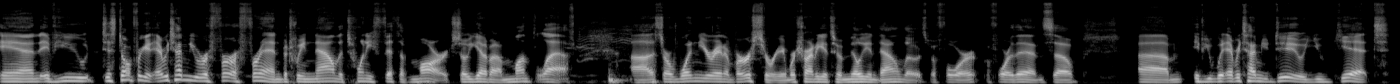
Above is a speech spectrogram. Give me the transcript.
And if you just don't forget, every time you refer a friend between now and the 25th of March, so you got about a month left. Uh, that's our one year anniversary, and we're trying to get to a million downloads before before then. So um, if you every time you do, you get.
